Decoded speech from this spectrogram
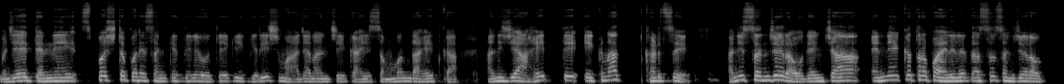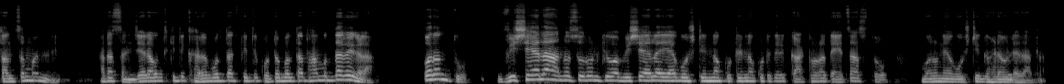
म्हणजे त्यांनी स्पष्टपणे संकेत दिले होते, की गिरीश महाजनांचे काही संबंध आहेत का? आणि जे आहेत ते एकनाथ खडसे आणि संजय राऊत यांच्या यांनी एकत्र पाहिलेले आहेत असं संजय राऊतांचं म्हणणं आहे. आता संजय राऊत किती खरं बोलतात, किती खोटं बोलतात हा मुद्दा वेगळा. परंतु विषयाला अनुसरून किंवा विषयाला या गोष्टींना कुठे ना कुठेतरी काठोरा द्यायचा असतो, म्हणून या गोष्टी घडवल्या जातात.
